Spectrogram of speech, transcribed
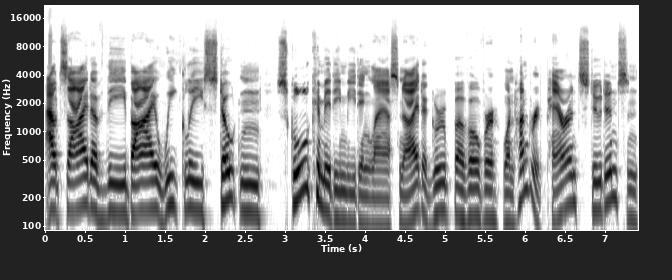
Outside of the bi weekly Stoughton School Committee meeting last night, a group of over 100 parents, students, and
